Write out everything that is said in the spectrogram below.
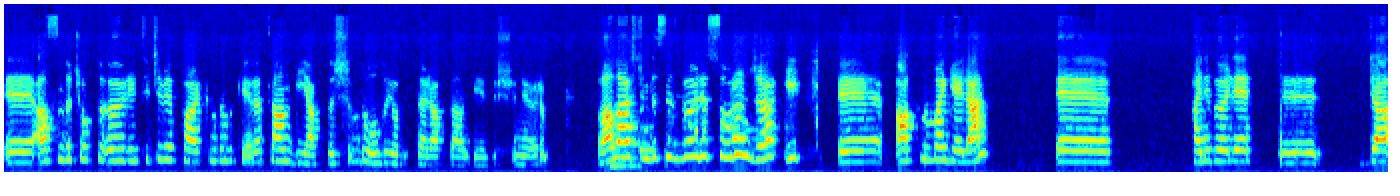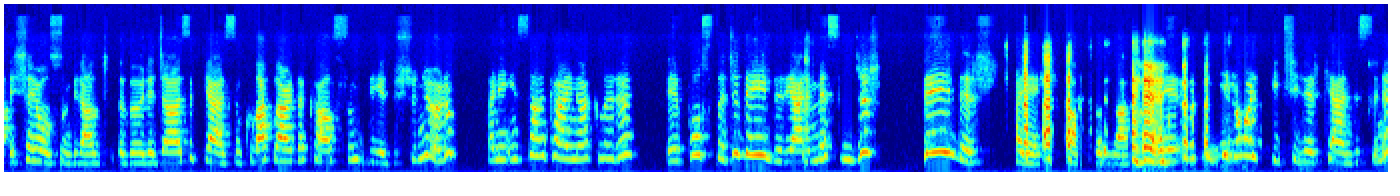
e, aslında çok da öğretici ve farkındalık yaratan bir yaklaşım da oluyor bir taraftan diye düşünüyorum. Valla şimdi siz böyle sorunca ilk e, aklıma gelen e, hani böyle e, şey olsun birazcık da böyle cazip gelsin, kulaklarda kalsın diye düşünüyorum. Hani insan kaynakları e, postacı değildir yani messenger değildir hani aslında. e, bir rol biçilir kendisine.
